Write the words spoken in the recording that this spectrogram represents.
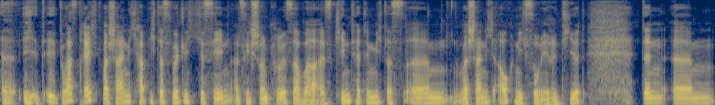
äh, ich, du hast recht, wahrscheinlich habe ich das wirklich gesehen, als ich schon größer war. Als Kind hätte mich das ähm, wahrscheinlich auch nicht so irritiert. Denn ähm,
